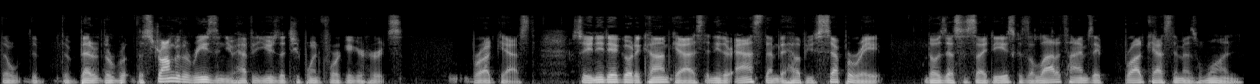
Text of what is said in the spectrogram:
the the, the better the the stronger the reason you have to use the 2.4 gigahertz broadcast. So you need to go to Comcast and either ask them to help you separate those SSIDs because a lot of times they broadcast them as one.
